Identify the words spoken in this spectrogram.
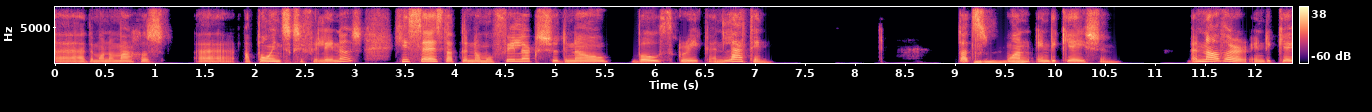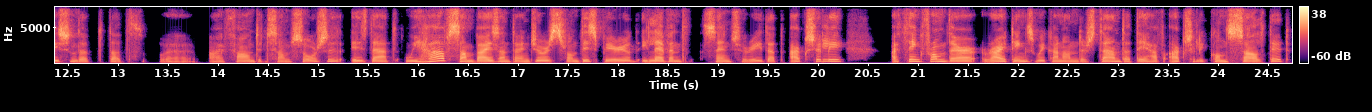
uh, the Monomachos, uh, appoints Xiphilinos, he says that the nomophylax should know both Greek and Latin. That's mm. one indication. another indication that that uh, I found in some sources is that we have some Byzantine jurists from this period, 11th century, that actually, I think from their writings we can understand that they have actually consulted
